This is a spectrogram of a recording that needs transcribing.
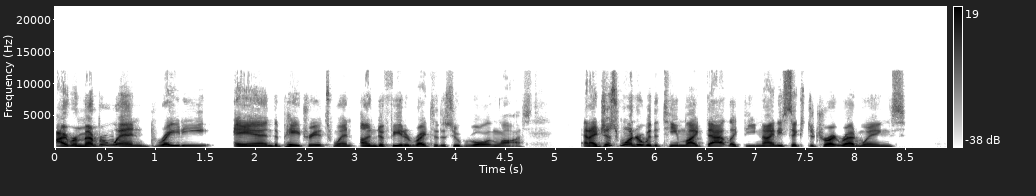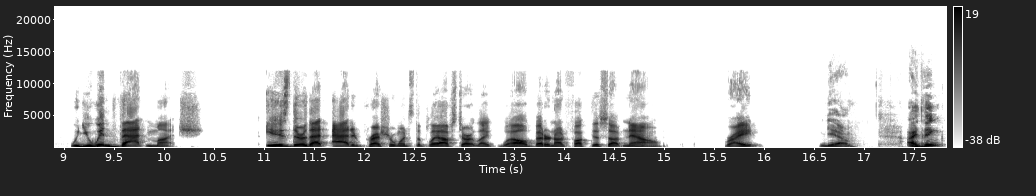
I remember when Brady and the Patriots went undefeated right to the Super Bowl and lost. And I just wonder with a team like that, like the 96 Detroit Red Wings, when you win that much, is there that added pressure once the playoffs start? Like, well, better not fuck this up now, right? Yeah. I think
